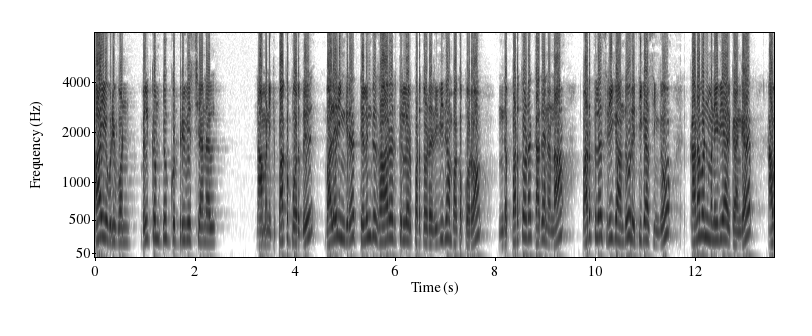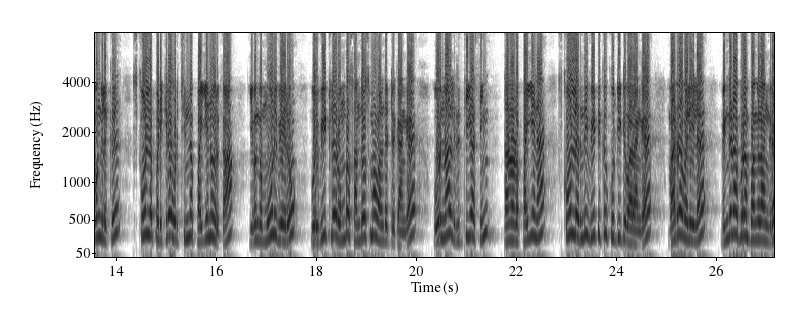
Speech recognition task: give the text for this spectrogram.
Hi everyone welcome to good reviews channel நாம் இன்னைக்கு பார்க்க போகிறது வளரிங்கிற தெலுங்கு ஹாரர் த்ரில்லர் படத்தோட ரிவ்யூ தான் பார்க்க போகிறோம் இந்த படத்தோட கதை என்னன்னா படத்தில் ஸ்ரீகாந்தும் ரித்திகா சிங்கும் கணவன் மனைவியாக இருக்காங்க. அவங்களுக்கு ஸ்கூலில் படிக்கிற ஒரு சின்ன பையனும் இருக்கான். இவங்க மூணு பேரும் ஒரு வீட்டில் ரொம்ப சந்தோஷமாக வாழ்ந்துட்டு இருக்காங்க. ஒரு நாள் ரித்திகா சிங் தன்னோட பையனை ஸ்கூல்ல இருந்து வீட்டுக்கு கூட்டிட்டு வராங்க. வர்ற வழியில வெங்கடாபுரம் பங்களாங்கிற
